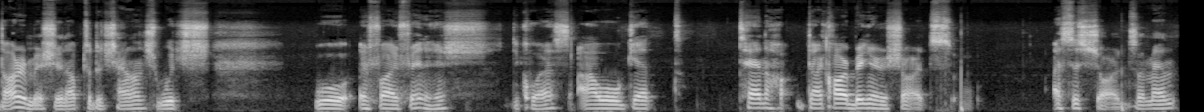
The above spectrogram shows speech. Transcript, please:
daughter mission up to the challenge, which will, if I finish the quest, I will get 10 Dark Harbinger shards. Assist shards, I meant.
